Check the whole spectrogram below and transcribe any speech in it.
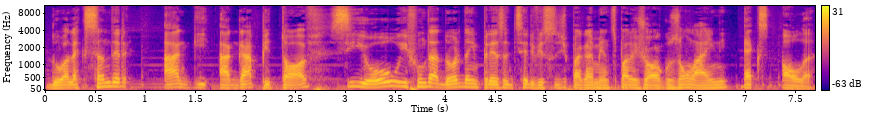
do Alexander Ag Agapitov, CEO e fundador da empresa de serviços de pagamentos para jogos online Xaula.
